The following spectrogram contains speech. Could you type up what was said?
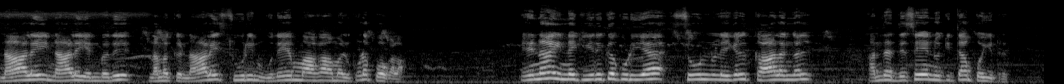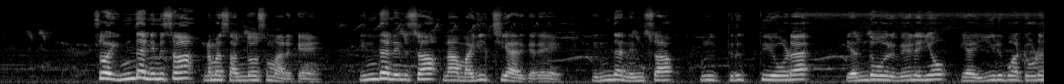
நாளை நாளை என்பது நமக்கு நாளை சூரியன் உதயமாகாமல் கூட போகலாம். ஏன்னா இன்றைக்கி இருக்கக்கூடிய சூழ்நிலைகள் காலங்கள் அந்த திசையை நோக்கி தான் போயிட்டுருக்கு. ஸோ இந்த நிமிஷம் நம்ம சந்தோஷமாக இருக்கேன். இந்த நிமிஷம் நான் மகிழ்ச்சியாக இருக்கிறேன். இந்த நிமிஷம் ஃபுல் திருப்தியோட எந்த ஒரு வேலையும் என் ஈடுபாட்டோடு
